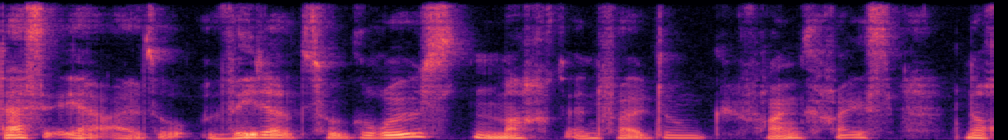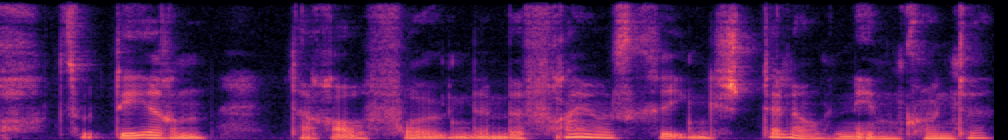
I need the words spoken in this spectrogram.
dass er also weder zur größten Machtentfaltung Frankreichs noch zu deren darauf folgenden Befreiungskriegen Stellung nehmen konnte,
